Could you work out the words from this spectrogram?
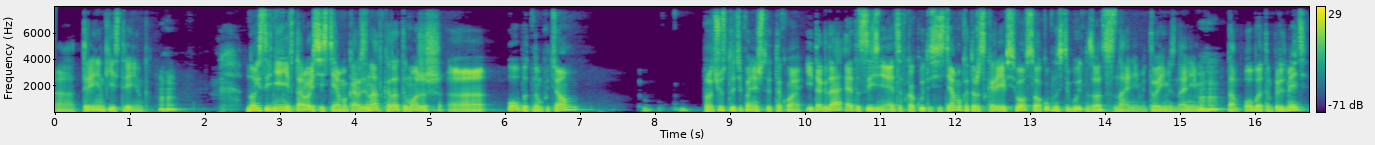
Э, тренинг есть тренинг. Мгм. Но и соединение второй системы координат, когда ты можешь э, опытным путем прочувствовать и понять, что это такое. И тогда это соединяется в какую-то систему, которая, скорее всего, в совокупности будет называться знаниями, твоими знаниями, Мгм. там, об этом предмете,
